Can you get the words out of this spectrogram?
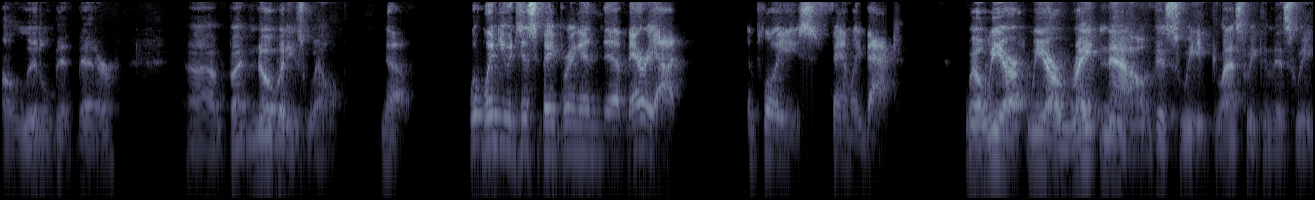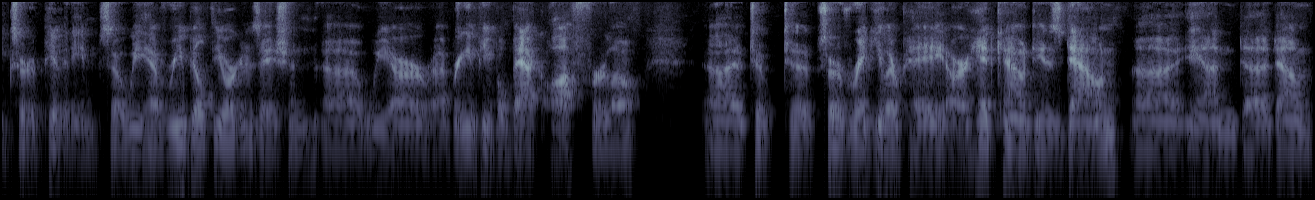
a little bit better, uh, but nobody's well. No. When do you anticipate bringing the Marriott employees family back? Well, we are we are right now this week, last week and this week, sort of pivoting. So we have rebuilt the organization. Uh, we are uh, bringing people back off furlough uh, to to sort of regular pay. Our headcount is down uh, and uh, down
